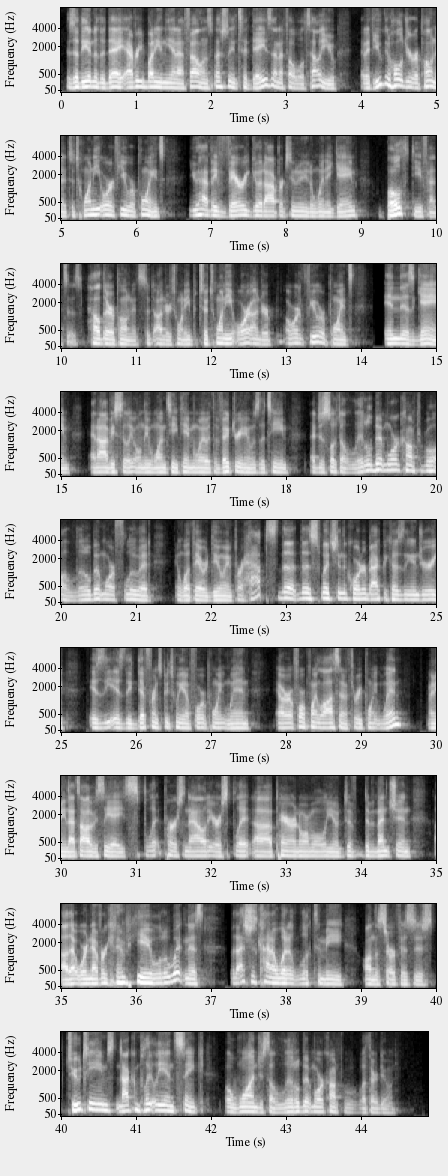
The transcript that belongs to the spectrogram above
because at the end of the day, everybody in the NFL, and especially in today's NFL, will tell you that if you can hold your opponent to 20 or fewer points, you have a very good opportunity to win a game. Both defenses held their opponents to under 20 to 20 or under or fewer points in this game. And obviously, only one team came away with the victory, and it was the team that just looked a little bit more comfortable, a little bit more fluid in what they were doing. Perhaps the the switch in the quarterback because of the injury is the is the difference between a four point win or a four point loss and a three point win. I mean, that's obviously a split personality or a split uh, paranormal, you know, d- dimension uh, that we're never going to be able to witness. But that's just kind of what it looked to me on the surface: is two teams not completely in sync, but one just a little bit more comfortable with what they're doing.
